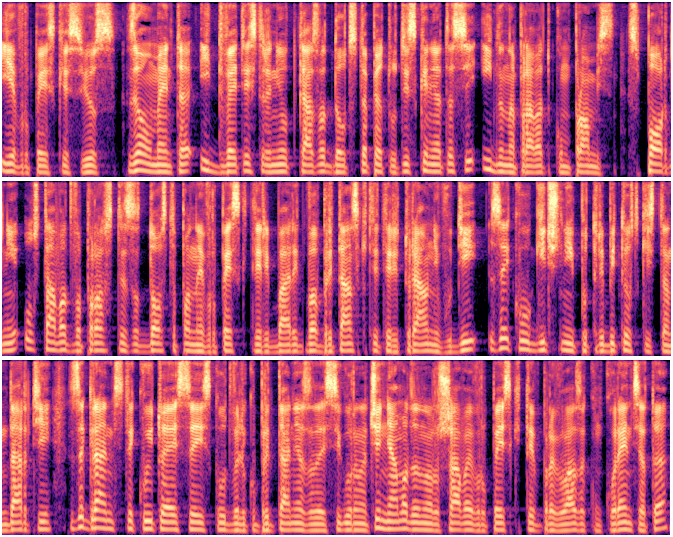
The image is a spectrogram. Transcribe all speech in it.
и Европейския съюз. За момента и двете страни отказват да отстъпят от искания исканията си и да направят компромис. Спорни остават въпросите за достъпа на европейските рибари в британските териториални води, за екологични и потребителски стандарти, за границите, които ЕСА иска от Великобритания, за да е сигурна, че няма да нарушава европейските правила за конкуренцията,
